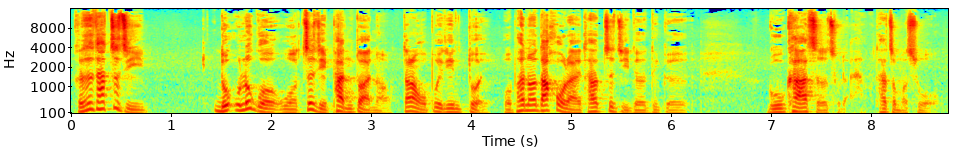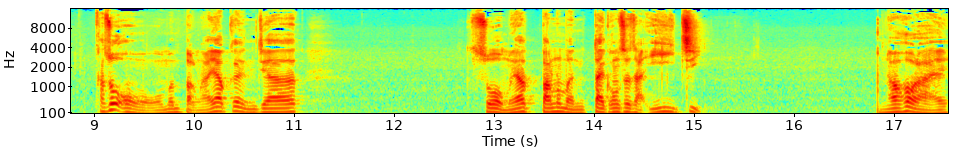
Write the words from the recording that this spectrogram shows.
可是他自己，如如果我自己判断哦，当然我不一定对，我判断他后来他自己的那个卢卡舌出来，他怎么说？他说：“哦，我们本来要跟人家说，我们要帮他们代工生产一亿剂，然后后来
